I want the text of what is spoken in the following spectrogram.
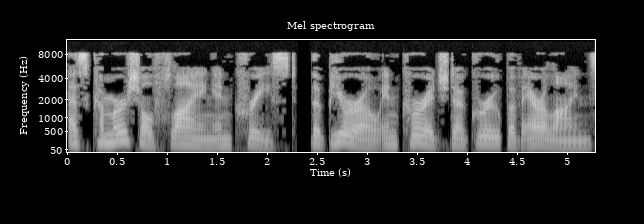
As commercial flying increased, the Bureau encouraged a group of airlines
